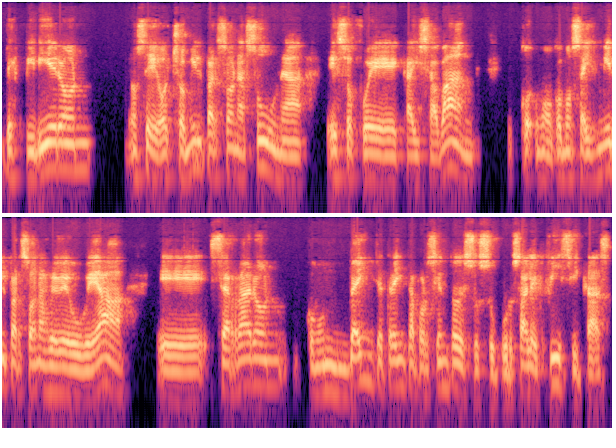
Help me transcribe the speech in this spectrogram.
despidieron, no sé, 8.000 personas una, eso fue CaixaBank, como, como 6.000 personas BBVA, eh, cerraron como un 20-30% de sus sucursales físicas.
